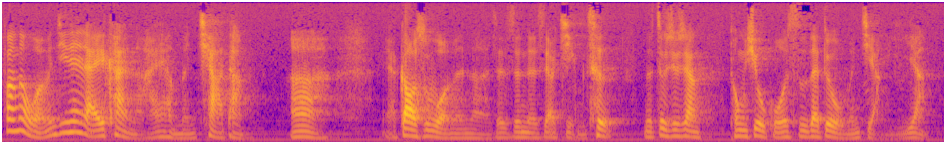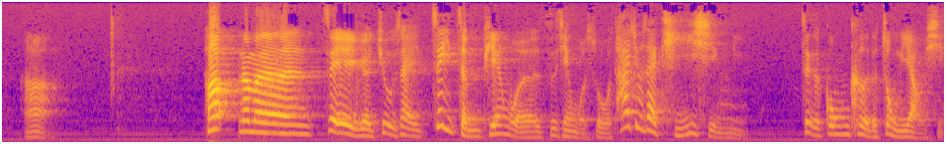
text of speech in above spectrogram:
放到我们今天来看呢，还很蛮恰当啊，也告诉我们呢，这真的是要警策。那这就像通秀国师在对我们讲一样啊。好，那么这个就在这整篇我之前我说，他就在提醒你这个功课的重要性。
